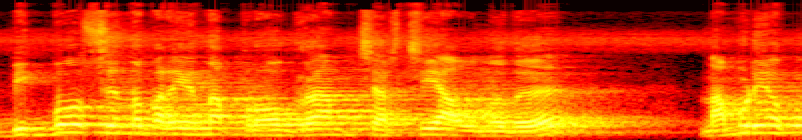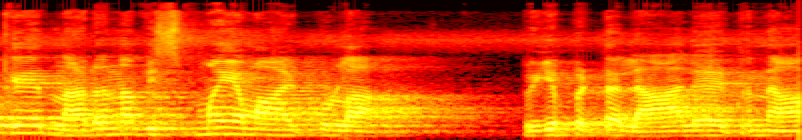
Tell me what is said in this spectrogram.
ബിഗ് ബോസ് എന്ന് പറയുന്ന പ്രോഗ്രാം ചർച്ചയാവുന്നത് നമ്മുടെയൊക്കെ നടന വിസ്മയമായിട്ടുള്ള പ്രിയപ്പെട്ട ലാലേട്ടൻ ആ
